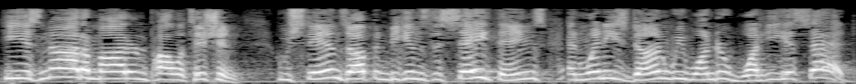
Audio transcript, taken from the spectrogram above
He is not a modern politician who stands up and begins to say things, and when he's done, we wonder what he has said.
